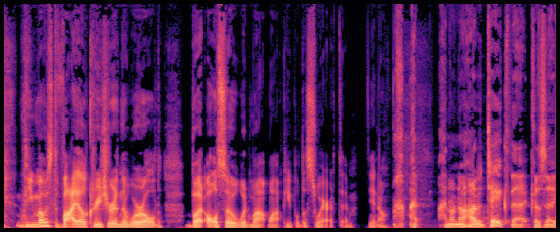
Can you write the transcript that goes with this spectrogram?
the most vile creature in the world, but also would not want people to swear at them. You know, I don't know how to take that because uh,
